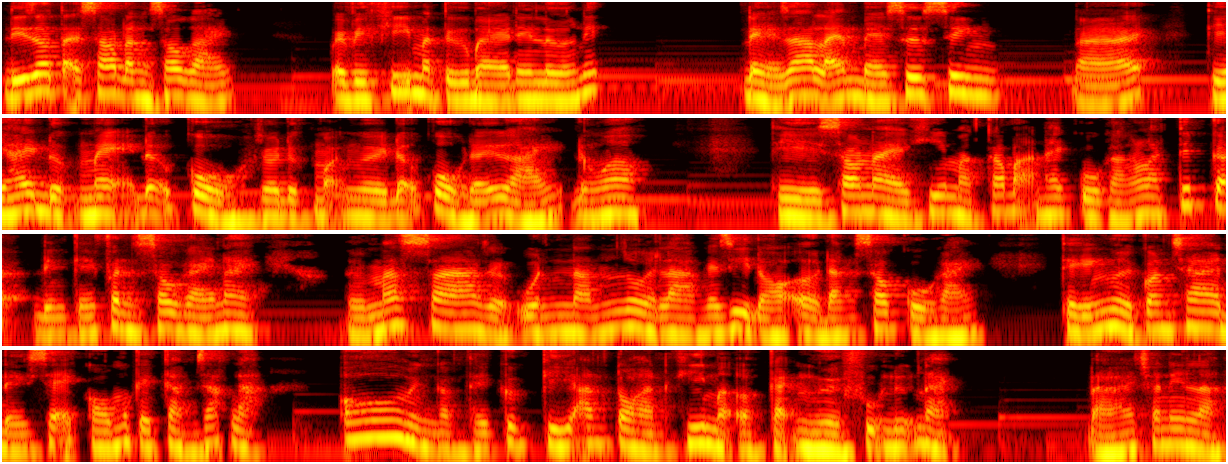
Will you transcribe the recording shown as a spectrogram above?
lý do tại sao đằng sau gáy bởi vì khi mà từ bé đến lớn ấy đẻ ra là em bé sơ sinh. Đấy, thì hay được mẹ đỡ cổ, rồi được mọi người đỡ cổ đỡ gáy đúng không? Thì sau này khi mà các bạn hãy cố gắng là tiếp cận đến cái phần sau gáy này rồi massage rồi uốn nắn rồi làm cái gì đó ở đằng sau cổ gáy thì cái người con trai đấy sẽ có một cái cảm giác là ô oh, mình cảm thấy cực kỳ an toàn khi mà ở cạnh người phụ nữ này. Đấy cho nên là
